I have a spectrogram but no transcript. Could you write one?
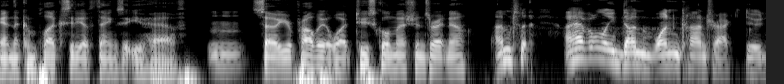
and the complexity of things that you have. mhm. So you're probably at what two skull missions right now? I'm t- I have only done one contract, dude.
